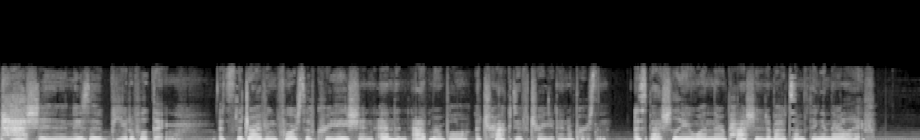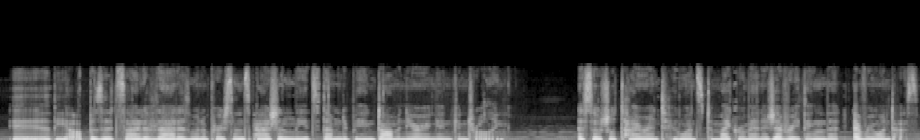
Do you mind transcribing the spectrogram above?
Passion is a beautiful thing. It's the driving force of creation and an admirable, attractive trait in a person, especially when they're passionate about something in their life. The opposite side of that is when a person's passion leads them to being domineering and controlling. A social tyrant who wants to micromanage everything that everyone does.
